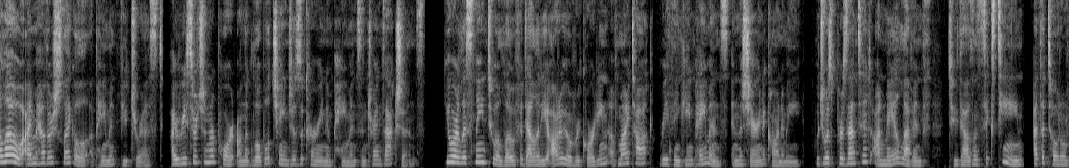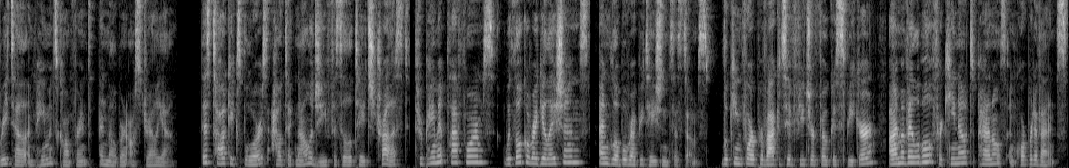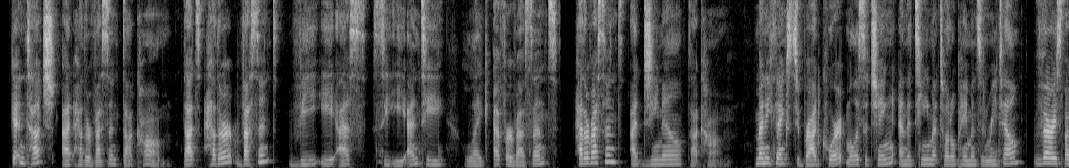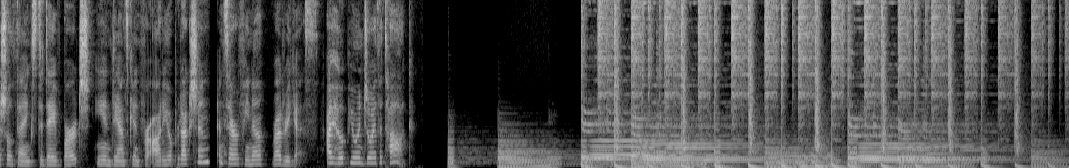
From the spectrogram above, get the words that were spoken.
Hello, I'm Heather Schlegel, a payment futurist. I research and report on the global changes occurring in payments and transactions. You are listening to a low fidelity audio recording of my talk, Rethinking Payments in the Sharing Economy, which was presented on May 11th, 2016, at the Total Retail and Payments Conference in Melbourne, Australia. This talk explores how technology facilitates trust through payment platforms with local regulations and global reputation systems. Looking for a provocative future focused speaker? I'm available for keynotes, panels, and corporate events. Get in touch at heathervescent.com. That's Heather Vescent, V E S C E N T, like effervescent, heathervescent at gmail.com. Many thanks to Brad Court, Melissa Ching, and the team at Total Payments and Retail. Very special thanks to Dave Birch, Ian Danskin for audio production, and Serafina Rodriguez. I hope you enjoy the talk.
